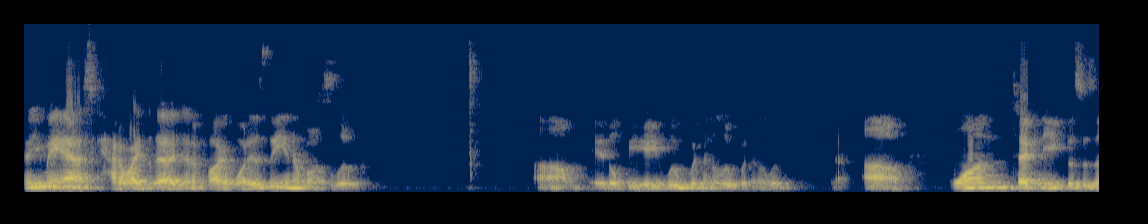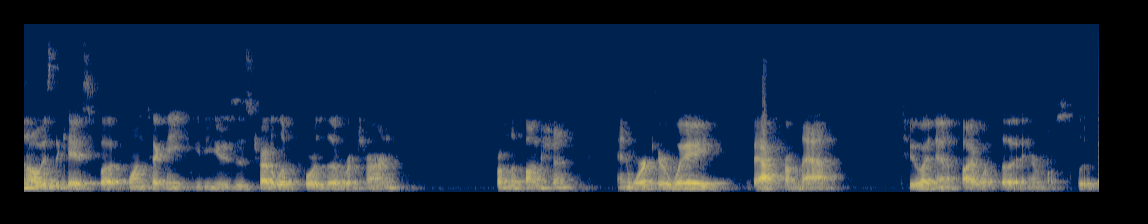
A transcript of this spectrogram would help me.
Now you may ask, how do I identify what is the innermost loop? Um, it'll be a loop within a loop within a loop. Um, one technique, this isn't always the case, but one technique you could use is try to look for the return from the function and work your way back from that to identify what the innermost loop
